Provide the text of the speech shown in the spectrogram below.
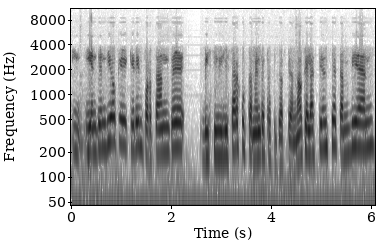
y, entendió que, que era importante visibilizar justamente esta situación, ¿no? Que la ciencia también,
